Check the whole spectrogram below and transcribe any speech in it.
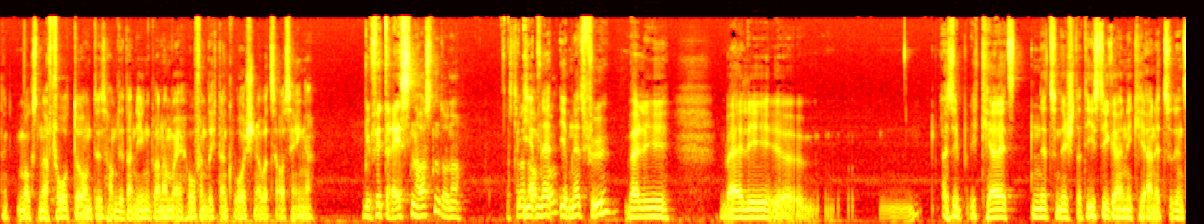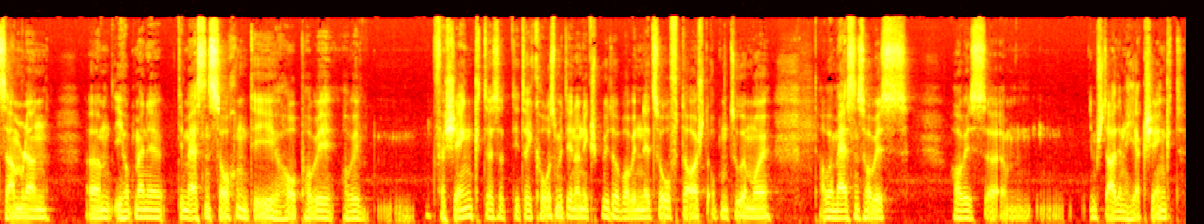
Dann machst du ein Foto und das haben die dann irgendwann einmal hoffentlich dann gewaschen, aber zu Hause hängen. Wie viel Dressen hast du denn da noch? Hast du was ich habe nicht, hab nicht viel, weil ich, weil ich, äh, also ich, ich gehöre jetzt nicht zu den Statistikern, ich gehöre nicht zu den Sammlern, Ähm, ich habe meine, die meisten Sachen, die ich habe, habe ich, hab ich verschenkt. Also die Trikots, mit denen ich gespielt habe, habe ich nicht so oft tauscht, ab und zu einmal. Aber meistens habe ich es hab ich's, ähm, im Stadion hergeschenkt,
